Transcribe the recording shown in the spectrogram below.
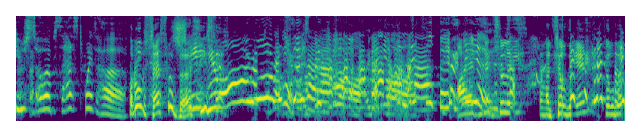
are you so obsessed with her? I'm obsessed with her. She- She's You said- are obsessed with her. And it's a little bit I had weird. literally until the end, until the,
